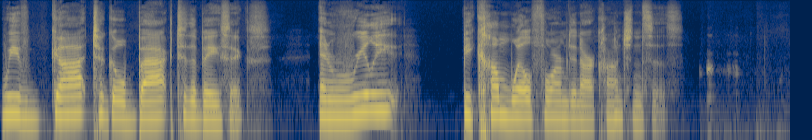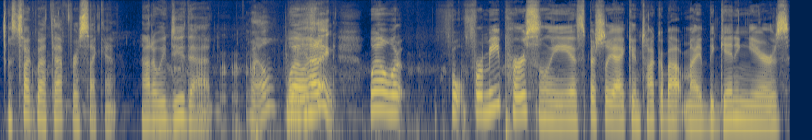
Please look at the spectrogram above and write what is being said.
we've got to go back to the basics and really become well formed in our consciences. Let's talk about that for a second. How do we do that? Well, what well, do you how- think? well, what, for, for me personally, especially, I can talk about my beginning years.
